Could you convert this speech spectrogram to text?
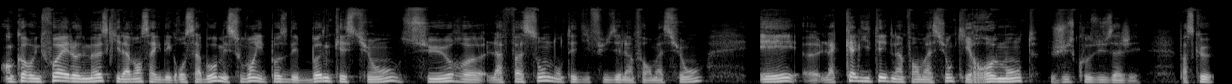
encore une fois, Elon Musk, il avance avec des gros sabots, mais souvent, il pose des bonnes questions sur euh, la façon dont est diffusée l'information et euh, la qualité de l'information qui remonte jusqu'aux usagers. Parce que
